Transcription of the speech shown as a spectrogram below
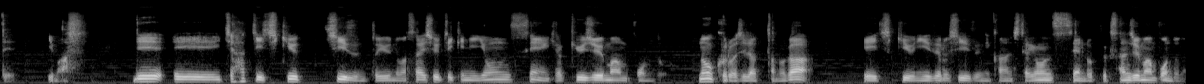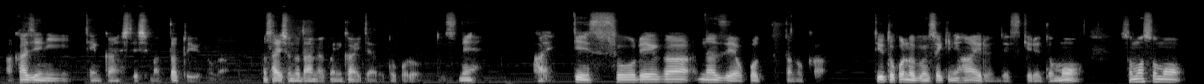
ています。で、えー、1819シーズンというのは最終的に4190万ポンドの黒字だったのが、1920シーズンに関しては4630万ポンドの赤字に転換してしまったというのが、最初の段落に書いてあるところですね。はい。で、それがなぜ起こったのかっていうところの分析に入るんですけれども、そもそも、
